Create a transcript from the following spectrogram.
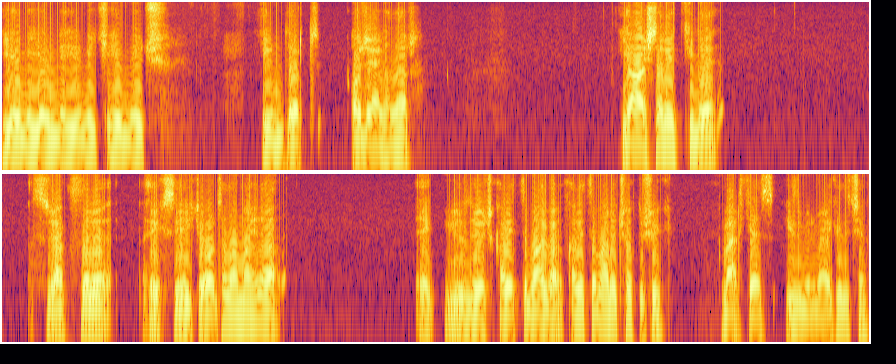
20, 21, 22, 23, 24 Ocağa kadar yağışlar etkili. Sıcaklıkları eksi 2 ortalamayla %3 kar ihtimali. Kar ihtimali çok düşük. Merkez, İzmir merkez için.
